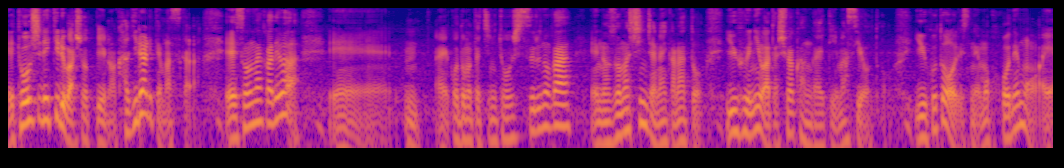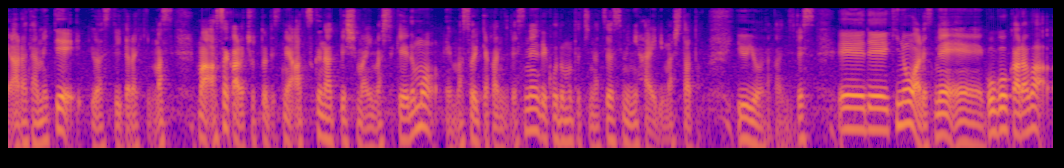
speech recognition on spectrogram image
え、投資できる場所っていうのは限られてますから、え、その中では、えー、うん、子供たちに投資するのが、え、望ましいんじゃないかなというふうに私は考えていますよ、ということをですね、もうここでも、え、改めて言わせていただきます。まあ、朝からちょっとですね、暑くなってしまいましたけれども、え、まあ、そういった感じですね。で、子供たち夏休みに入りましたというような感じです。えー、で、昨日はですね、えー、午後からは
